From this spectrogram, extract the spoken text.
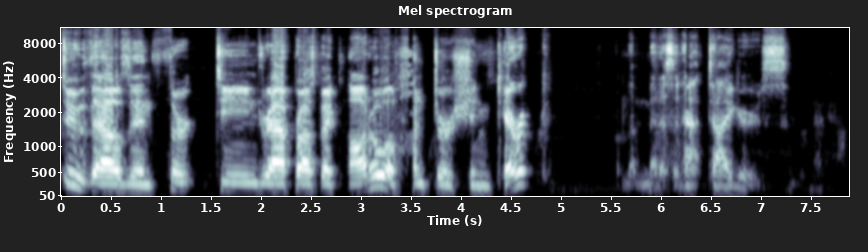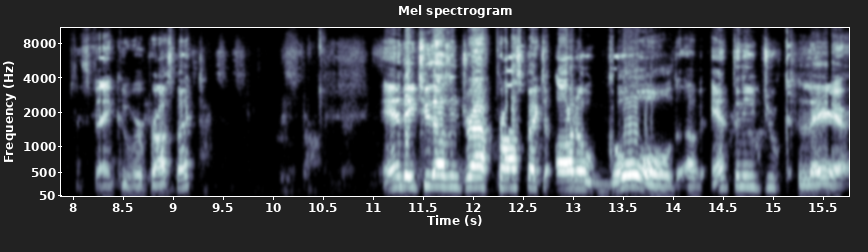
Two thousand thirteen draft prospect auto of Hunter Shinkaruk from the Medicine Hat Tigers. Vancouver prospect. And a 2000 draft prospect auto gold of Anthony Duclair.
